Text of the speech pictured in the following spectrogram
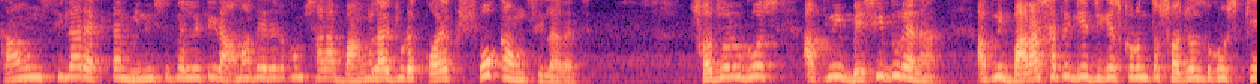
কাউন্সিলর একটা মিউনিসিপ্যালিটির আমাদের এরকম সারা বাংলা জুড়ে কয়েকশো কাউন্সিলর আছে। সজল ঘোষ, আপনি বেশি দূরে না। আপনি বারাসাতে গিয়ে জিজ্ঞেস করুন তো সজল ঘোষকে,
